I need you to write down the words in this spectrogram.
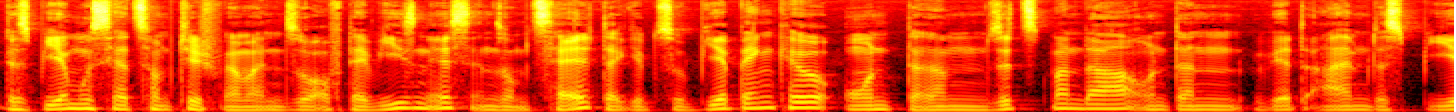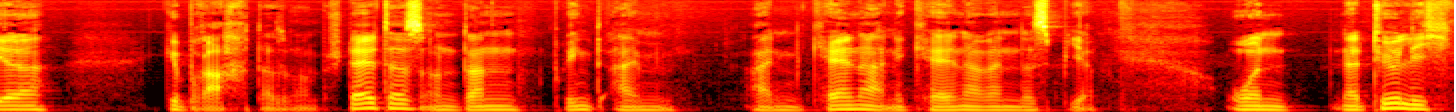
das Bier muss ja zum Tisch, wenn man so auf der Wiesen ist, in so einem Zelt, da gibt es so Bierbänke und dann sitzt man da und dann wird einem das Bier gebracht. Also man bestellt das und dann bringt einem ein Kellner, eine Kellnerin das Bier. Und natürlich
